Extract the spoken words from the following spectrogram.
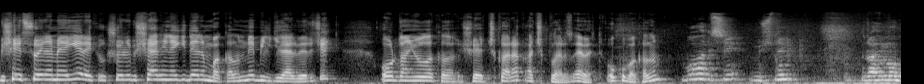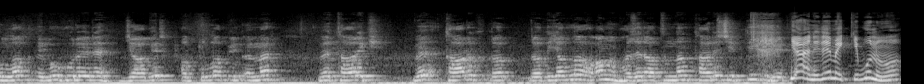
bir şey söylemeye gerek yok. Şöyle bir şerhine gidelim bakalım ne bilgiler verecek. Oradan yola ka- şey çıkarak açıklarız. Evet oku bakalım. Bu hadisi Müslim Rahimahullah, Ebu Hureyre, Cabir, Abdullah bin Ömer ve Tarik ve Tarık ra- radıyallahu anh hazaratından tarih ettiği gibi Yani demek ki bunu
